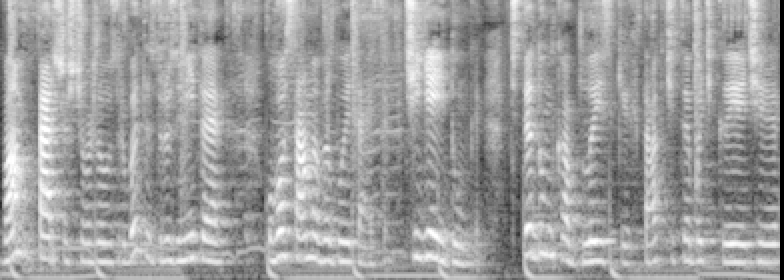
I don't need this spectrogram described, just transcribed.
Вам перше, що важливо зробити, зрозуміти, кого саме ви боїтеся, чиєї думки, чи це думка близьких, так, чи це батьки, чи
